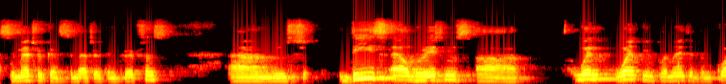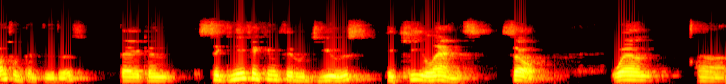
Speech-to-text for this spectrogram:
asymmetric and symmetric encryptions. And these algorithms are, when, when implemented in quantum computers, they can significantly reduce the key lengths. So when uh,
